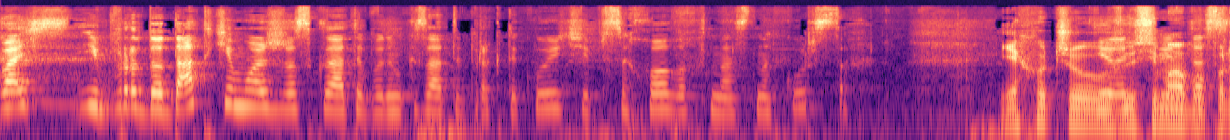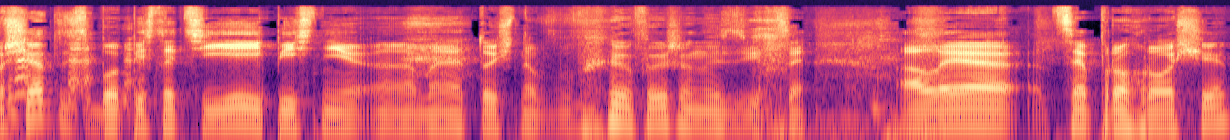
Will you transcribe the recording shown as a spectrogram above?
бач, і про додатки можеш розказати, будемо казати, практикуючий психолог у нас на курсах. Я хочу Ділиться з усіма попрощатись, бо після цієї пісні е, мене точно в- виженуть звідси. Але це про гроші.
